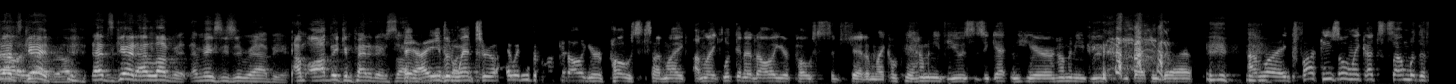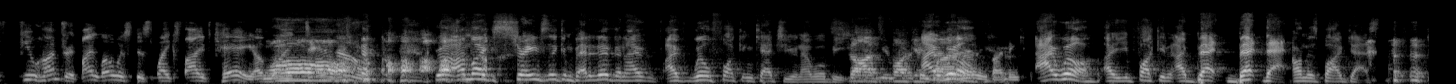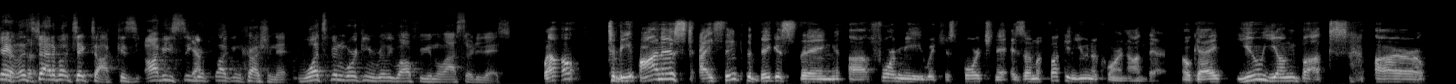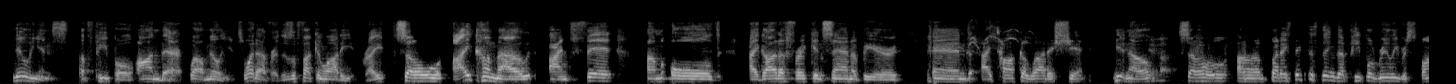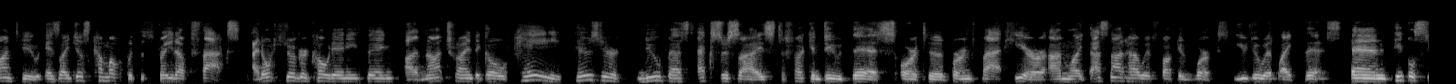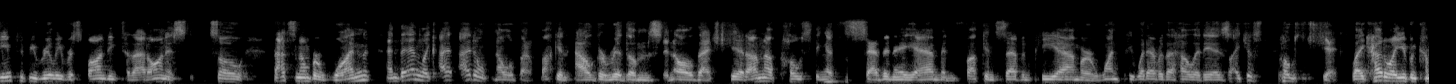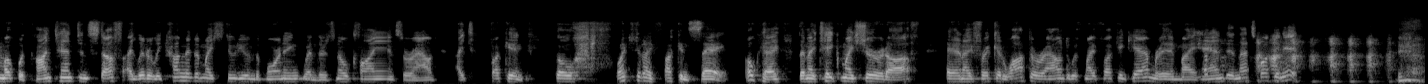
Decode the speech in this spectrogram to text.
that's Hell good. bro. that's good. I love it. That makes me super happy. I'm oddly competitive. So Hey, I'm- I even went through. I would even look at all your posts. I'm like, I'm like looking at all your posts and shit. I'm like, okay, how many views is he getting here? How many views is he getting there? I'm like, fuck, he's only got some with a few hundred. My lowest is like 5k. I'm like, damn. Bro, I'm like strangely competitive, and I I will fucking catch you, and I will beat you. Fucking. I will. really, buddy. I will. I fucking I bet bet that on this podcast. Okay, let's chat about TikTok because obviously Yeah. you're fucking crushing it. What's been working really well for you in the last 30 days? Well, to be honest, I think the biggest thing uh, for me, which is fortunate, is I'm a fucking unicorn on there. Okay. You young bucks are millions of people on there. Well, millions, whatever. There's a fucking lot of you, right? So I come out, I'm fit, I'm old, I got a freaking Santa beard, and I talk a lot of shit. You know? Yeah. So, uh, but I think the thing that people really respond to is I just come up with the straight up facts. I don't sugarcoat anything. I'm not trying to go, hey, here's your new best exercise to fucking do this or to burn fat here. I'm like, that's not how it fucking works. You do it like this. And people seem to be really responding to that honesty. So that's number one. And then, like, I, I don't know about fucking algorithms and all that shit. I'm not posting at 7 a.m. and fucking 7 p.m. or 1 p. whatever the hell it is. I just post shit. Like, how do I even come up with content and stuff? I literally come into my studio in the morning when there's no clients around. I fucking go, what should I fucking say? Okay. Then I take my shirt off and I freaking walk around with my fucking camera in my hand, and that's fucking it. and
